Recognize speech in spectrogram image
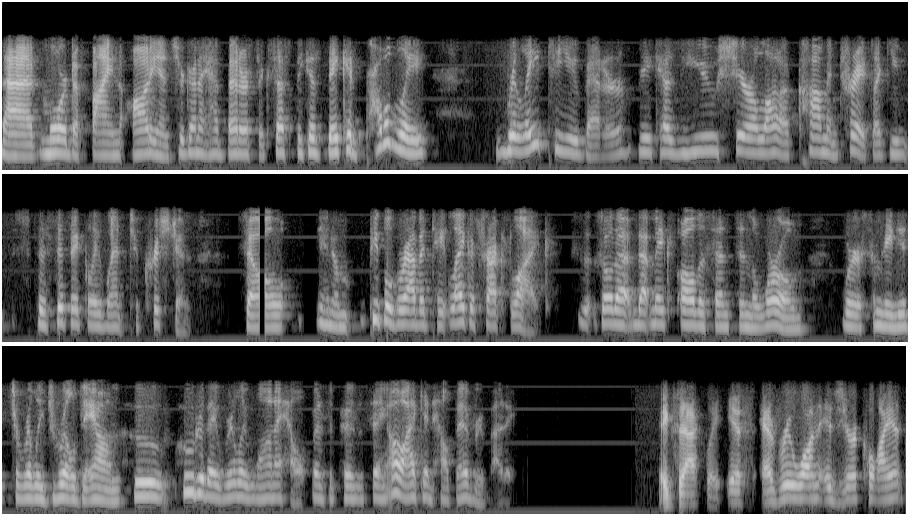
that more defined audience, you're going to have better success because they could probably relate to you better because you share a lot of common traits. Like you specifically went to Christian. So, you know, people gravitate like attracts like. So that that makes all the sense in the world where somebody needs to really drill down who who do they really want to help as opposed to saying, "Oh, I can help everybody." Exactly. If everyone is your client,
